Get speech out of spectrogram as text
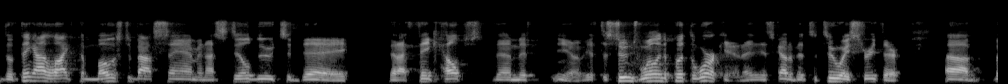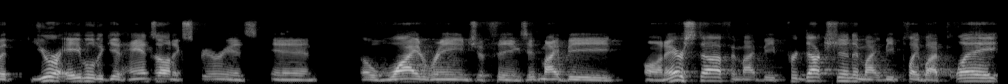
the thing I liked the most about Sam, and I still do today, that I think helps them if you know if the student's willing to put the work in. And it's got to it's a two way street there. Uh, but you're able to get hands on experience in a wide range of things. It might be on air stuff, it might be production, it might be play by play,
